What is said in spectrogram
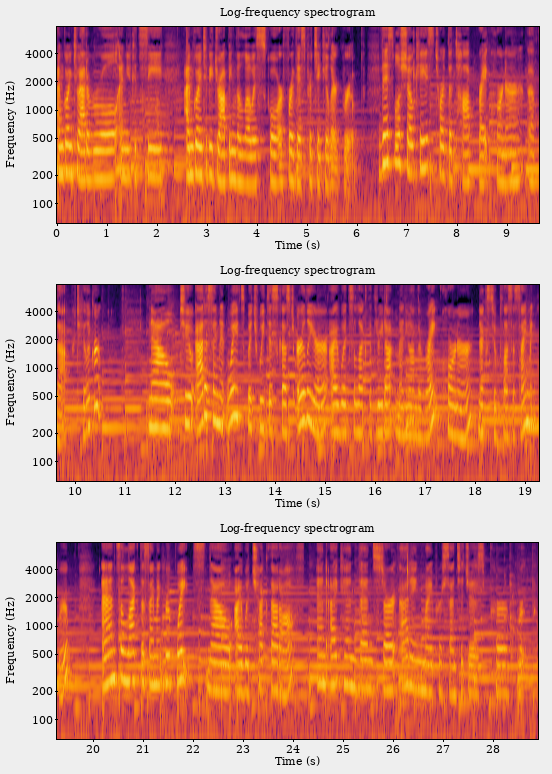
I'm going to add a rule and you could see I'm going to be dropping the lowest score for this particular group. This will showcase toward the top right corner of that particular group. Now, to add assignment weights, which we discussed earlier, I would select the three dot menu on the right corner next to plus assignment group and select assignment group weights. Now, I would check that off and I can then start adding my percentages per group.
